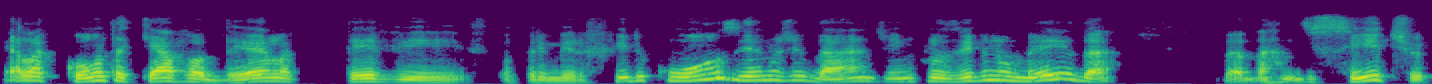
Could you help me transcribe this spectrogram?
ela conta que a avó dela teve o primeiro filho com 11 anos de idade, inclusive no meio da, da, da, do sítio,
